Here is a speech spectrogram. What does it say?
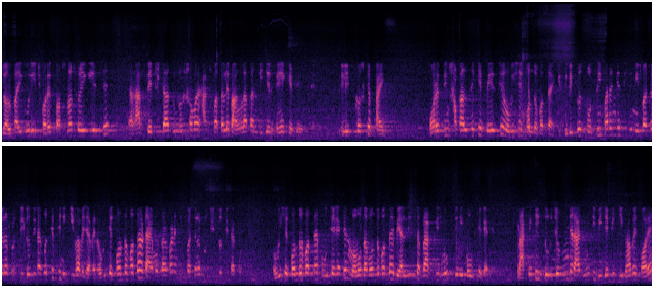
জলপাইগুড়ি ঝড়ের তছনছ হয়ে গিয়েছে, রাত দেড়টা দুটোর সময় হাসপাতালে বাংলা তার নিজের মেয়েকে পেয়েছে। দিলীপ ঘোষকে পায়নি। পরের দিন সকাল থেকে পেয়েছে অভিষেক বন্দ্যোপাধ্যায়কে। দিলীপ ঘোষ বলতেই পারেন যে তিনি নির্বাচনের প্রতিদ্বন্দ্বিতা করছেন, তিনি কীভাবে যাবেন? অভিষেক বন্দ্যোপাধ্যায় ডায়মন্ড হারবারে নির্বাচনের প্রতিদ্বন্দ্বিতা করছেন। অভিষেক বন্দ্যোপাধ্যায় পৌঁছে গেছেন, মমতা বন্দ্যোপাধ্যায় বিয়াল্লিশটা প্রার্থীর মুখ তিনি পৌঁছে গেছেন। প্রাকৃতিক দুর্যোগ নিয়ে রাজনীতি বিজেপি কীভাবে করে,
